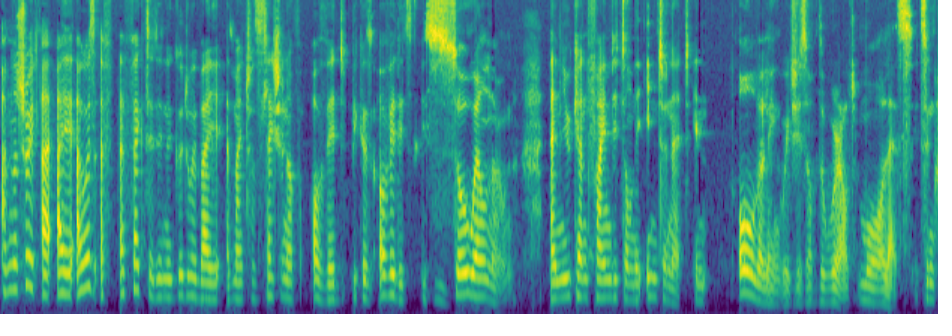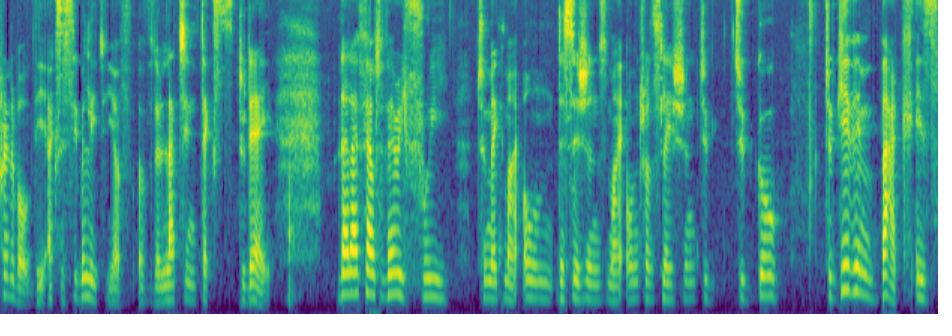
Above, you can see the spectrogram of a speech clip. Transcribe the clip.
I'm not sure. It, I, I, I was aff- affected in a good way by my translation of Ovid because Ovid is, is so well known and you can find it on the internet in all the languages of the world, more or less. It's incredible the accessibility of, of the Latin texts today that I felt very free to make my own decisions, my own translation, to, to go to give him back his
